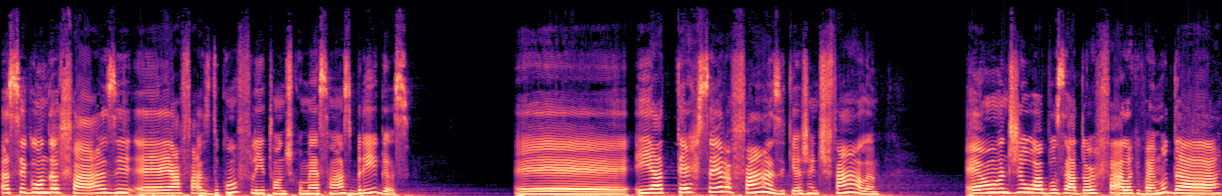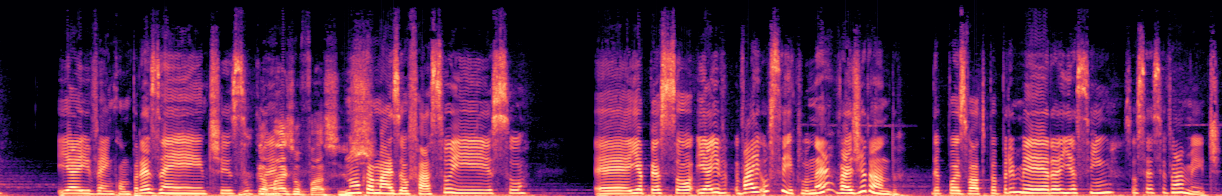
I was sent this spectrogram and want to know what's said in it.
a segunda fase é a fase do conflito, onde começam as brigas. É, e a terceira fase que a gente fala é onde o abusador fala que vai mudar, e aí vem com presentes. Nunca né? mais eu faço isso. Nunca mais eu faço isso. É, e a pessoa. E aí vai o ciclo, né? Vai girando. Depois volta para a primeira e assim sucessivamente.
